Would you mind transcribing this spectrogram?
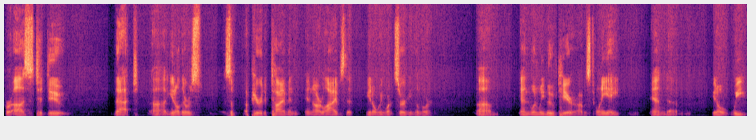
for us to do that uh, you know there was some, a period of time in in our lives that you know we weren't serving the Lord. Um, and when we moved here, I was 28, and uh, you know we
